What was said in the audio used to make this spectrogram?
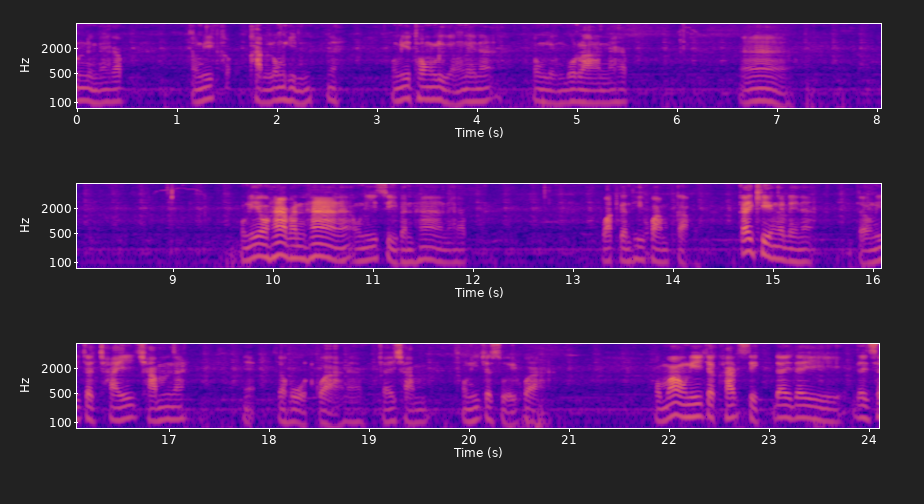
นหนึ่งนะครับตรงนี้ขันลงหินนะตรงนี้ทองเหลืองเลยนะทองเหลืองโบราณนะครับอ่าตรงนี้เอาห้าพันห้านะตรงนี้สี่พันห้านะครับ วัดกันที่ความเก่าใกล้เคียงกันเลยนะแต่ตรงนี้จะใช้ช้ำนะเนี่ยจะโหดกว่านะครับใช้ช้ำตรงนี้จะสวยกว่า ผมว่าองค์นี้จะคลาสสิกได้ได้ได้เส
